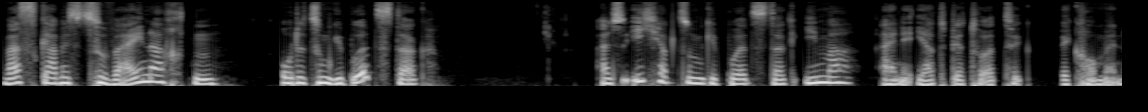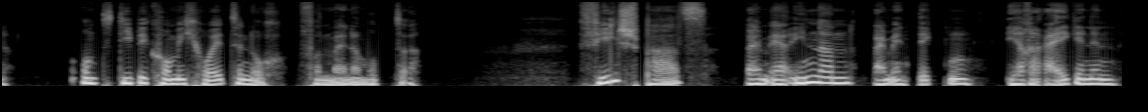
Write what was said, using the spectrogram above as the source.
Was gab es zu Weihnachten oder zum Geburtstag? Also ich habe zum Geburtstag immer eine Erdbeertorte bekommen. Und die bekomme ich heute noch von meiner Mutter. Viel Spaß beim Erinnern, beim Entdecken ihrer eigenen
